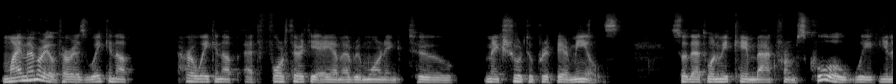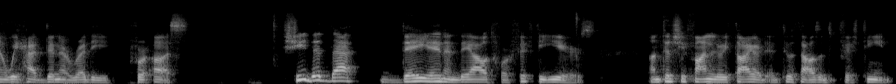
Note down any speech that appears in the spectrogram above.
My memory of her is waking up, her waking up at 4:30 a.m. every morning to make sure to prepare meals, so that when we came back from school, we, you know, we had dinner ready for us. She did that day in and day out for 50 years until she finally retired in 2015.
